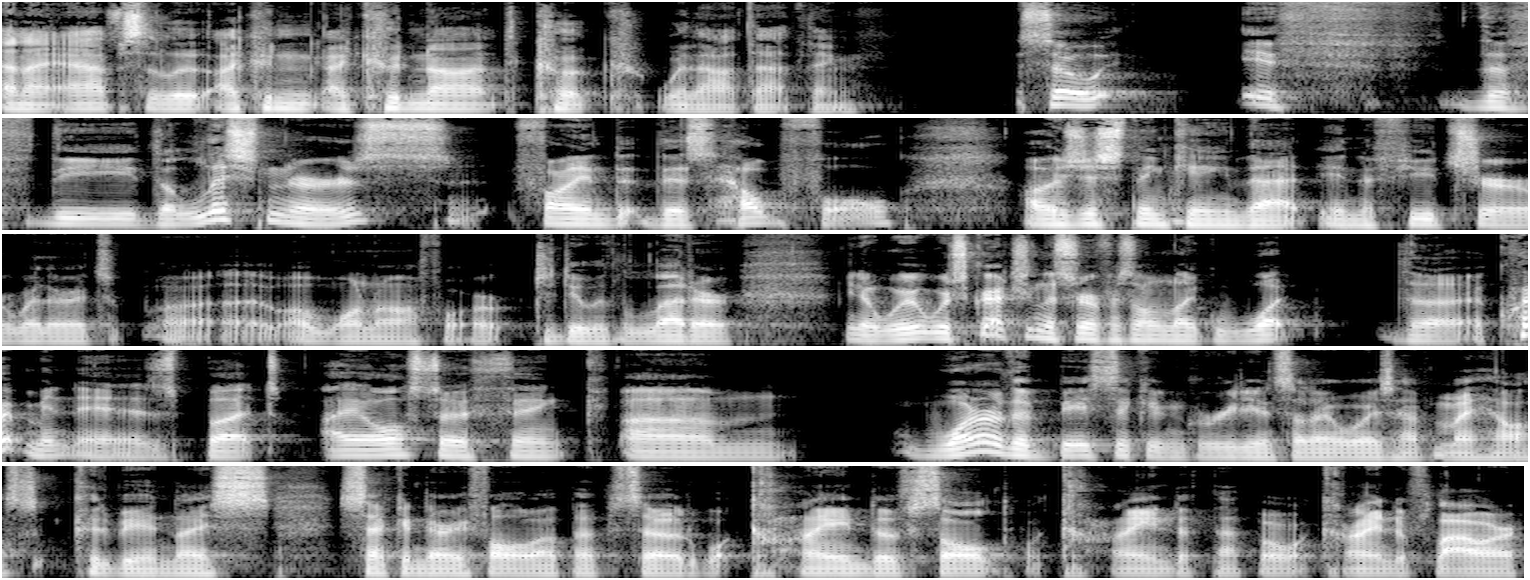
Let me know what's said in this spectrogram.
And I absolutely I couldn't I could not cook without that thing. So if the the the listeners find this helpful, I was just thinking that in the future, whether it's uh, a one off or to do with a letter, you know, we're we're scratching the surface on like what the equipment is, but I also think um, what are the basic ingredients that I always have in my house? Could be a nice secondary follow up episode. What kind of salt? What kind of pepper? What kind of flour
